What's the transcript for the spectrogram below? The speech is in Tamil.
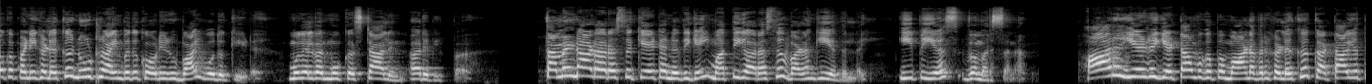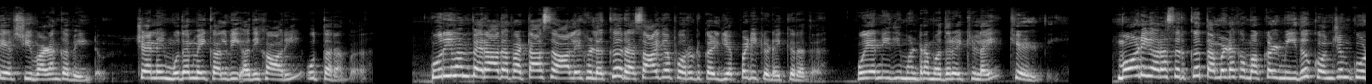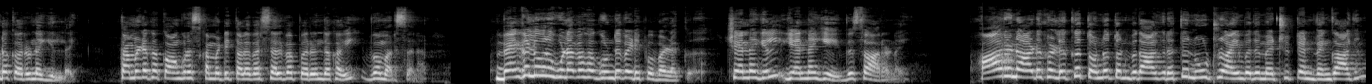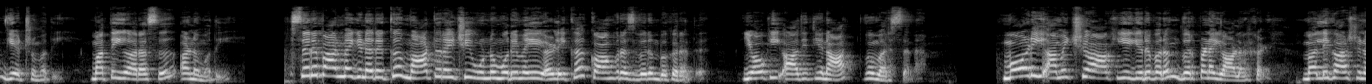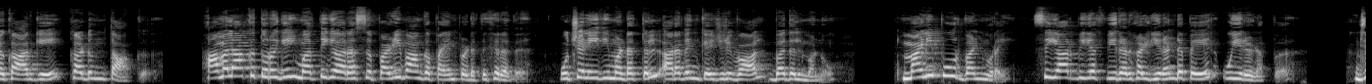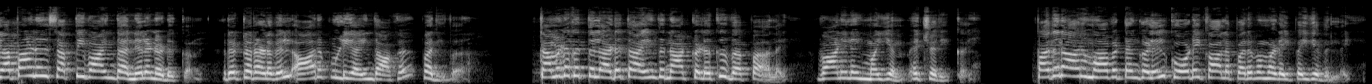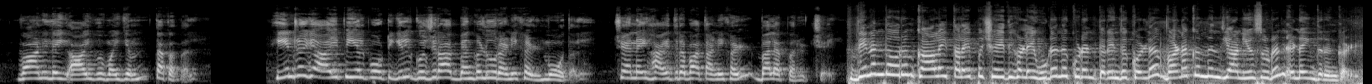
விநியோக பணிகளுக்கு நூற்று ஐம்பது கோடி ரூபாய் ஒதுக்கீடு. முதல்வர் மு. ஸ்டாலின் அறிவிப்பு. தமிழ்நாடு அரசு கேட்ட நிதியை மத்திய அரசு வழங்கியதில்லை. இபிஎஸ் விமர்சனம். ஆறு ஏழு எட்டாம் வகுப்பு மாணவர்களுக்கு கட்டாய தேர்ச்சி வழங்க வேண்டும். சென்னை முதன்மை கல்வி அதிகாரி உத்தரவு. உரிமம் பெறாத பட்டாசு ஆலைகளுக்கு ரசாயன பொருட்கள் எப்படி கிடைக்கிறது? உயர்நீதிமன்ற மதுரை கிளை கேள்வி. மோடி அரசிற்கு தமிழக மக்கள் மீது கொஞ்சம் கூட கருணை இல்லை. தமிழக காங்கிரஸ் கமிட்டி தலைவர் செல்வ பெருந்தகை விமர்சனம். பெங்களூரு உணவக குண்டுவெடிப்பு வழக்கு. சென்னையில் என்ஐஏ விசாரணை. ஆறு நாடுகளுக்கு தொண்ணூத்தொன்பதாயிரத்து நூற்று ஐம்பது மெட்ரிக் டன் வெங்காயம் ஏற்றுமதி. மத்திய அரசு அனுமதி. சிறுபான்மையினருக்கு மாட்டிறைச்சி உண்ணும் உரிமையை அளிக்க காங்கிரஸ் விரும்புகிறது. யோகி ஆதித்யநாத் விமர்சனம். மோடி அமித்ஷா ஆகிய இருவரும் விற்பனையாளர்கள். மல்லிகார்ஜுன கார்கே கடும் தாக்கு. அமலாக்கத்துறையை மத்திய அரசு பழிவாங்க பயன்படுத்துகிறது. உச்சநீதிமன்றத்தில் அரவிந்த் கெஜ்ரிவால் பதில் மனு. மணிப்பூர் வன்முறை. சிஆர்பிஎஃப் வீரர்கள் இரண்டு பேர் உயிரிழப்பு. ஜப்பானில் சக்தி வாய்ந்த நிலநடுக்கம். ரிக்டர் அளவில் ஆறு புள்ளி ஐந்தாக பதிவு. தமிழகத்தில் அடுத்த ஐந்து நாட்களுக்கு வெப்ப அலை. வானிலை மையம் எச்சரிக்கை. பதினாறு மாவட்டங்களில் கோடைக்கால பருவமழை பெய்யவில்லை. வானிலை ஆய்வு மையம் தகவல். இன்றைய ஐபிஎல் போட்டியில் குஜராத் பெங்களூர் அணிகள் மோதல். சென்னை ஹைதராபாத் அணிகள் பல பரீட்சை தினந்தோறும் காலை தலைப்புச் செய்திகளை உடனுக்குடன் தெரிந்து கொள்ள வணக்கம் இந்தியா நியூஸுடன் இணைந்திருங்கள்.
